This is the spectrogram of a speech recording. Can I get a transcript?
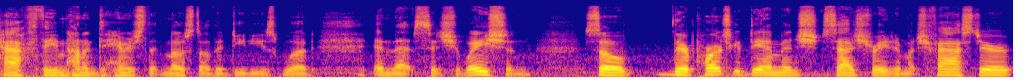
half the amount of damage that most other DDs would in that situation. So their parts get damaged, saturated much faster.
